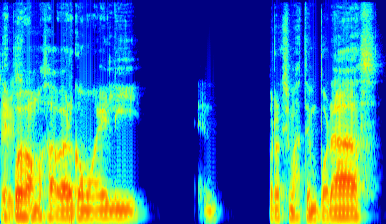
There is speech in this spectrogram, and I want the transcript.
Después vamos a ver cómo Ellie en próximas temporadas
